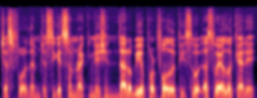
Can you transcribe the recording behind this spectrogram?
just for them, just to get some recognition. That'll be a portfolio piece. So that's the way I look at it.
